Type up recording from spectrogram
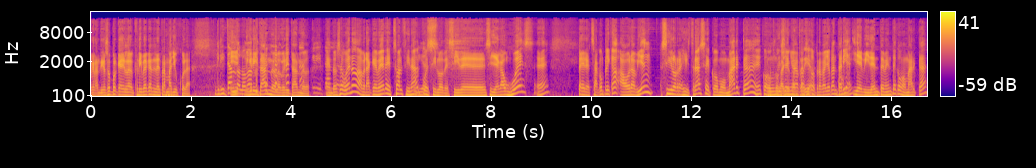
grandioso porque lo escribe con letras mayúsculas. Gritándolo, Y- gritándolo, gritándolo. Entonces, bueno, habrá que ver esto al final, Dios. pues si lo decide, si llega un juez, ¿eh? pero está complicado. Ahora bien, si lo registrase como marca, ¿eh? con Otro un gallo diseño, así, cantaría. otro gallo cantaría, y evidentemente como marca,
